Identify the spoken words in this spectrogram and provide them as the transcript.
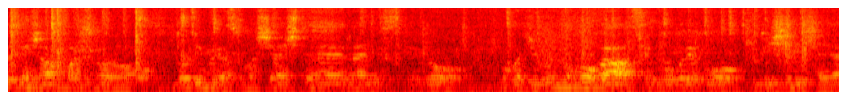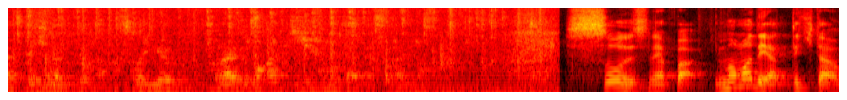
選手はあんまりそのドリブルやその試合してないですけど僕は自分の方が戦国でこう厳しい試合やってきたっていうかそういうプライドとか自負みたいなやつがあります。かそうですね。やっぱ今までやってきた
